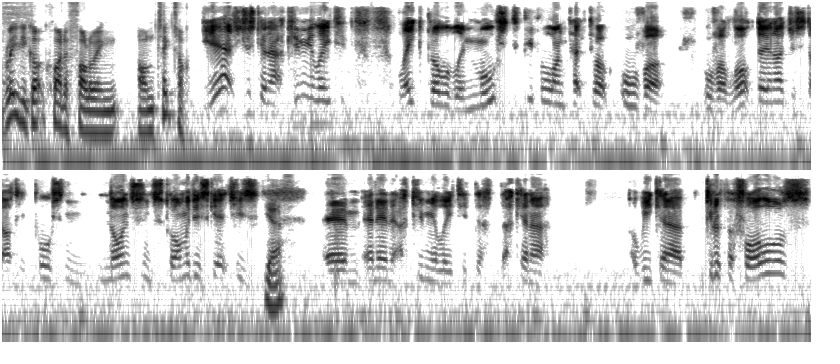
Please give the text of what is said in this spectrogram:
believe you've got quite a following on TikTok. Yeah, it's just kind of accumulated, like probably most people on TikTok over over lockdown. I just started posting nonsense comedy sketches, Yes. um, and then it accumulated a, a kind of a wee kind of group of followers.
